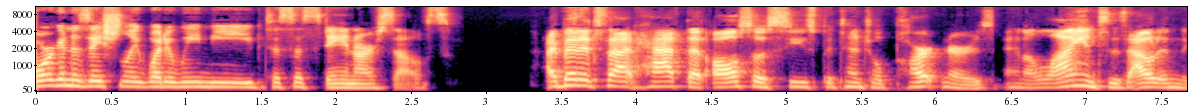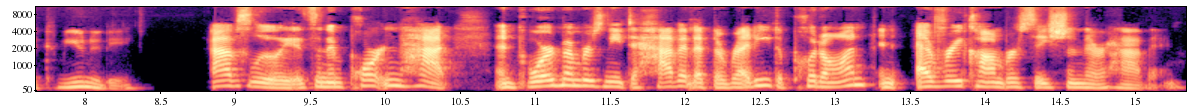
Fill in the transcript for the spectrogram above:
organizationally, what do we need to sustain ourselves? I bet it's that hat that also sees potential partners and alliances out in the community. Absolutely. It's an important hat, and board members need to have it at the ready to put on in every conversation they're having.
